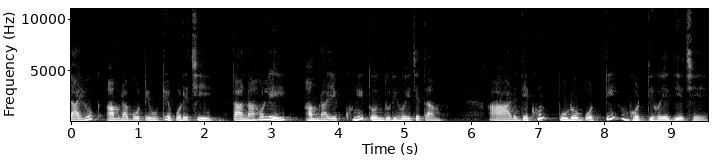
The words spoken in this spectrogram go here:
যাই হোক, আমরা বোটে উঠে পড়েছি। তা না হলেই আমরা এক্ষুনি তন্দুরি হয়ে যেতাম। আর দেখুন, পুরো বোটটি ভর্তি হয়ে গিয়েছে।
